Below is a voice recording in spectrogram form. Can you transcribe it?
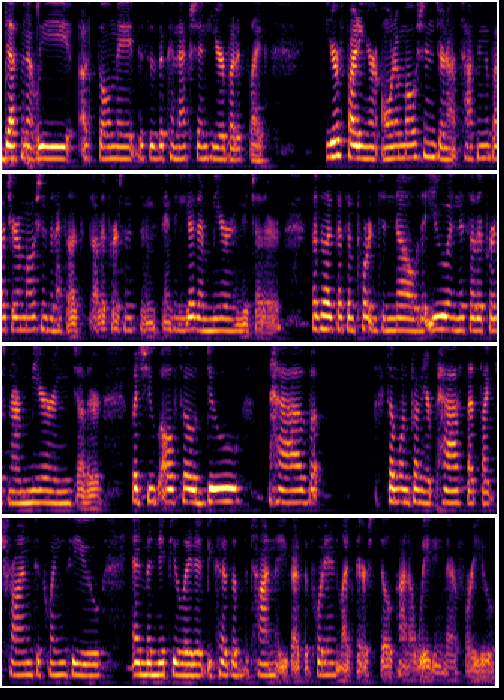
definitely a soulmate. This is a connection here but it's like you're fighting your own emotions you're not talking about your emotions and i feel like this other person is doing the same thing. You guys are mirroring each other. So i feel like that's important to know that you and this other person are mirroring each other but you also do have someone from your past that's like trying to cling to you and manipulate it because of the time that you guys have put in like they're still kind of waiting there for you.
